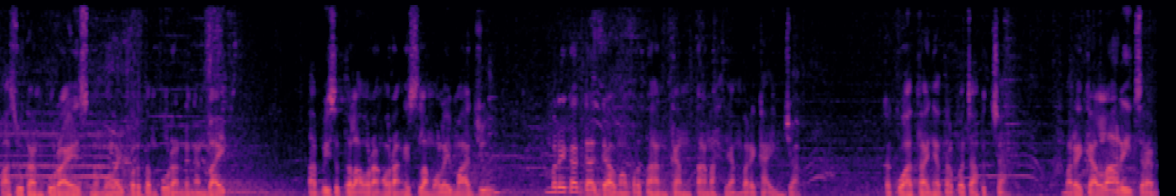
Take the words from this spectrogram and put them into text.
Pasukan Quraisy memulai pertempuran dengan baik, tapi setelah orang-orang Islam mulai maju, mereka gagal mempertahankan tanah yang mereka injak. Kekuatannya terpecah-pecah, mereka lari cerai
